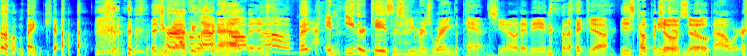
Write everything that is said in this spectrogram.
oh my god, that's Turn exactly on the what's gonna happen. Mom! But in either case, the streamer's wearing the pants. You know what I mean? like, Yeah. these companies So- have so- no power.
